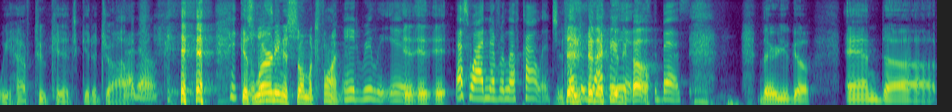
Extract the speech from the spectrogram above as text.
"We have two kids. Get a job." I know. Because learning is so much fun. It really is. It- it- it- That's why I never left college. That's There you it. go. That's the best. there you go. And uh,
